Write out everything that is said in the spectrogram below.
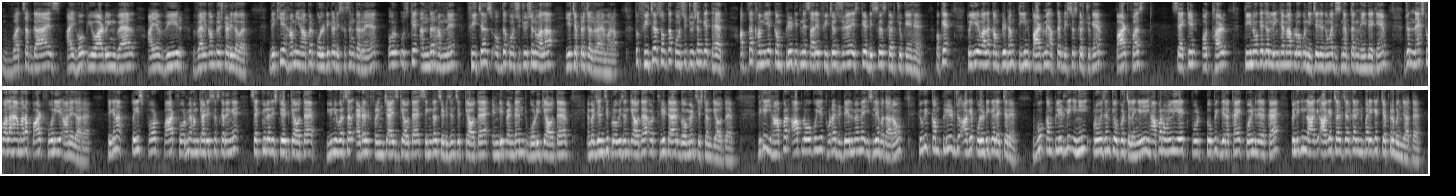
Up, guys? I hope you are doing well. I am Veer. Welcome to Study Lover. देखिए, हम यहाँ पर political discussion कर रहे हैं और उसके अंदर हमने फीचर्स ऑफ़ द कॉन्स्टिट्यूशन वाला ये चैप्टर चल रहा है हमारा तो फीचर्स ऑफ़ द कॉन्स्टिट्यूशन के तहत अब तक हम ये कंप्लीट इतने सारे फीचर्स जो हैं इसके डिस्कस कर चुके हैं ओके तो ये वाला कंप्लीट हम तीन पार्ट में अब तक डिस्कस कर चुके हैं पार्ट फ़र्स्ट सेकेंड और थर्ड तीनों के जो लिंक है मैं आप लोगों को नीचे दे दूँगा, जिसने अब तक नहीं देखे हैं। जो नेक्स्ट वाला है हमारा पार्ट फोर ये आने जा रहा है, ठीक है ना? तो इस फोर पार्ट फोर में हम क्या डिस्कस करेंगे? सेक्युलर स्टेट क्या होता है? यूनिवर्सल एडल्ट फ्रेंचाइज क्या होता है? सिंगल सिटीजनशिप क्या होता है? इंडिपेंडेंट बॉडी क्या होता है? इमरजेंसी प्रोविज़न क्या होता है? और थ्री टायर गवर्नमेंट सिस्टम क्या होता है? देखिए, यहाँ पर आप लोगों को ये थोड़ा डिटेल में मैं इसलिए बता रहा हूँ, क्योंकि कंप्लीट जो आगे पॉलिटिकल लेक्चर है वो कंप्लीटली इन्हीं प्रोविज़न के ऊपर चलेंगे। ये यहाँ पर ओनली एक टॉपिक दे रखा है, एक पॉइंट दे रखा है, पर लेकिन आगे आगे चल चलकर इन पर एक एक चैप्टर बन जाता है।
